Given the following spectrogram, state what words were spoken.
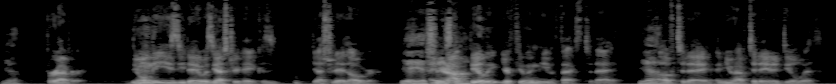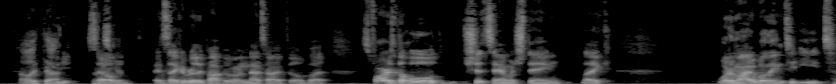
Yeah. Forever. The only easy day was yesterday because yesterday's over, Yeah, yeah, and you're not feeling you're feeling the effects today yeah, of today, and you have today to deal with. I like that. That's so good. it's like a really popular one. That's how I feel. But as far as the whole shit sandwich thing, like, what am I willing to eat?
